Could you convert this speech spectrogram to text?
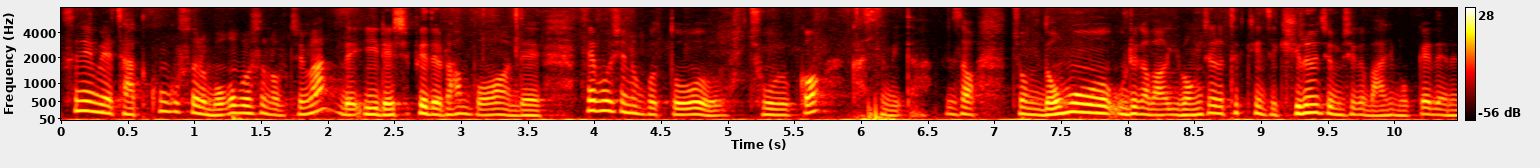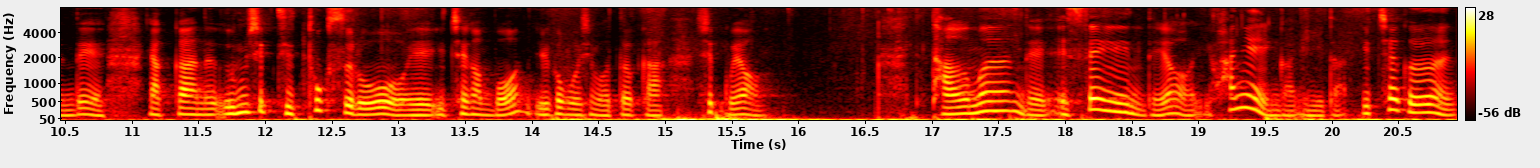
스님의 잣콩국수를 먹어볼 수는 없지만 네, 이 레시피들을 한번 네, 해보시는 것도 좋을 것 같습니다. 그래서 좀 너무 우리가 막이 명절에 특히 이제 기름진 음식을 많이 먹게 되는데 약간 음식 디톡스로 예, 이책 한번 읽어보시면 어떨까 싶고요. 다음은 네, 에세이인데요. 환희의 인간입니다. 이 책은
